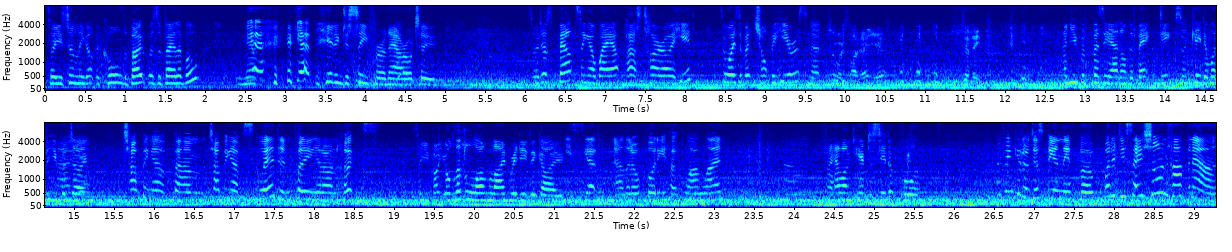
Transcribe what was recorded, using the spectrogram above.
So you suddenly got the call, the boat was available. Yeah, yep. Heading to sea for an hour or two. So we're just bouncing our way up past Taiaroa Head. It's always a bit choppy here, isn't it? It's always like that, yeah. Dilly. And you've been busy out on the back deck. Sunkita, what have you been Uh, doing? yeah. Chopping up, um, chopping up squid and putting it on hooks. So you've got your little long line ready to go. Yes, yep, our little 40 hook long line. Um, So how long do you have to set it for? I think it'll just be in there for, what did you say, Sean? Half an hour?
